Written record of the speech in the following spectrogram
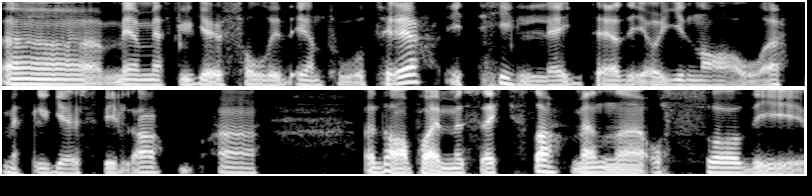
Eh, med Metal Gear Solid 1, 2 og 3, i tillegg til de originale Metal Gear-spilla. eh, da på MSX, da, men eh, også de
